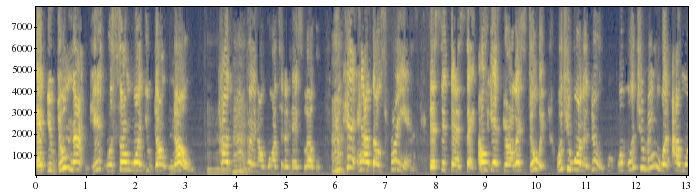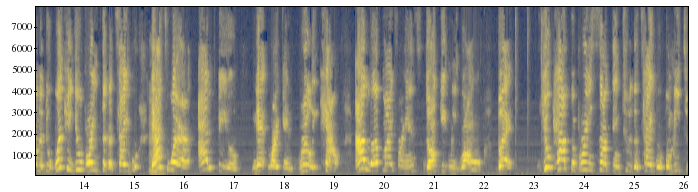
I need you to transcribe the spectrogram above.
If you do not get with someone you don't know, mm-hmm. how do you mm-hmm. plan on going to the next level? Mm. You can't have those friends that sit there and say, "Oh yes, girl, let's do it." What you want to do? Well, what you mean? What I want to do? What can you bring to the table? Mm. That's where I feel networking really count. I love my friends. Don't get me wrong, but you have to bring something to the table for me to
